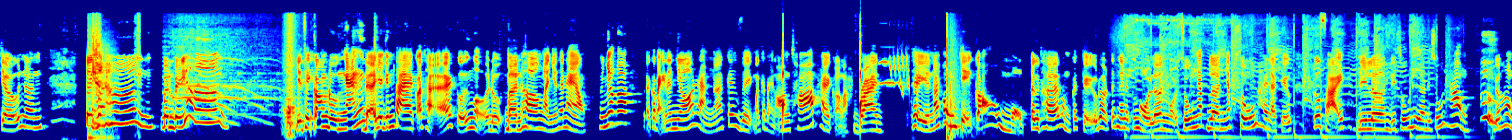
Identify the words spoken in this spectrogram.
trở nên tuyệt vời hơn, bền bỉ hơn Vậy thì con đường ngắn để cho chúng ta có thể cưỡi ngựa được bền hơn là như thế nào? Thứ nhất á, là các bạn nên nhớ rằng á, cái việc mà các bạn on top hay còn là brand thì nó không chỉ có một tư thế và một cái kiểu đâu tức nghĩa là cứ ngồi lên ngồi xuống nhấp lên nhấp xuống hay là kiểu cứ phải đi lên đi xuống đi lên đi xuống không được không?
